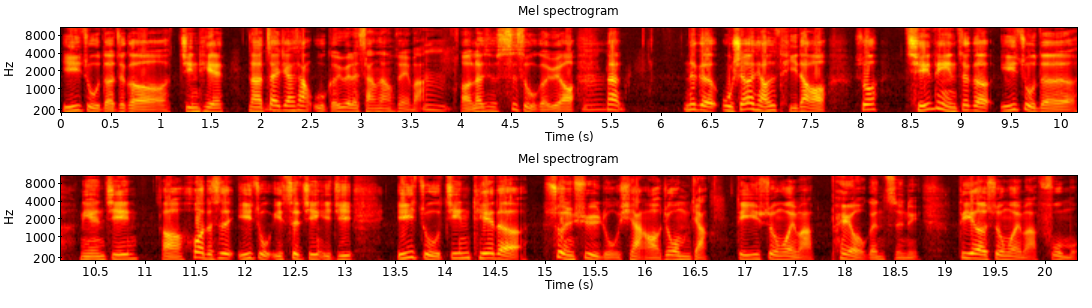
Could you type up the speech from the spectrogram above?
遗嘱的这个津贴，那再加上五个月的丧葬费嘛，嗯、哦，那就四十五个月哦，嗯、那那个五十二条是提到哦说。请领这个遗嘱的年金啊，或者是遗嘱一次金以及遗嘱津贴的顺序如下哦。就我们讲，第一顺位嘛，配偶跟子女；第二顺位嘛，父母；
